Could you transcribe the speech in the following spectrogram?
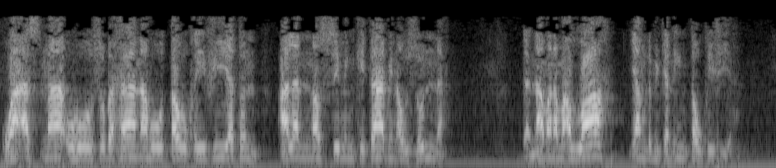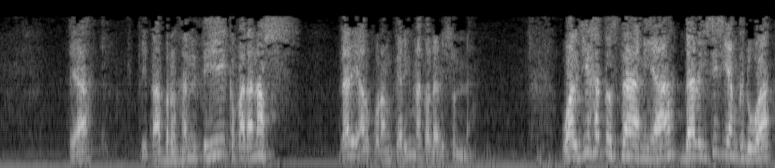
Wa asma'uhu subhanahu tauqifiyatun ala nassi min kitabin aw sunnah. Dan nama-nama Allah yang demikian ini tauqifiyah. Ya, kita berhenti kepada nas dari Al-Quran Karim atau dari sunnah. Wal jihatu tsaniyah dari sisi yang kedua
